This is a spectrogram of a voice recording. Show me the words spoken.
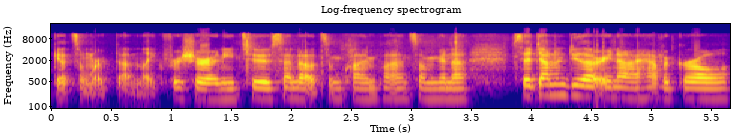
get some work done, like for sure. I need to send out some client plans, so I'm gonna sit down and do that right now. I have a girl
